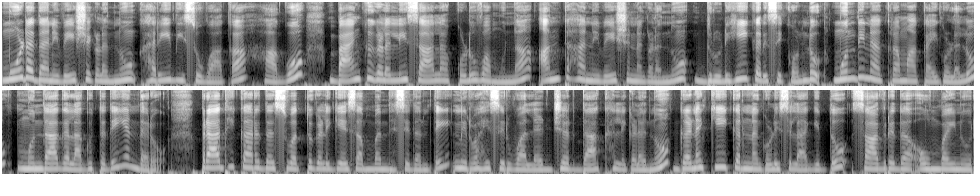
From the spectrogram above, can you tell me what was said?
ಮೂಡದ ನಿವೇಶಗಳನ್ನು ಖರೀದಿಸುವಾಗ ಹಾಗೂ ಬ್ಯಾಂಕ್ಗಳಲ್ಲಿ ಸಾಲ ಕೊಡುವ ಮುನ್ನ ಅಂತಹ ನಿವೇಶನಗಳನ್ನು ದೃಢೀಕರಿಸಿಕೊಂಡು ಮುಂದಿನ ಕ್ರಮ ಕೈಗೊಳ್ಳಲು ಮುಂದಾಗಲಾಗುತ್ತದೆ ಎಂದರು. ಪ್ರಾಧಿಕಾರದ ಸ್ವತ್ತುಗಳಿಗೆ ಸಂಬಂಧಿಸಿದಂತೆ ನಿರ್ವಹಿಸಿರುವ ಲೆಡ್ಜರ್ ದಾಖಲೆಗಳನ್ನು ಗಣಕೀಕರಣಗೊಳಿಸಲಾಗಿದ್ದು, ಸಾವಿರದ ಒಂಬೈನೂರ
